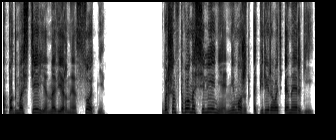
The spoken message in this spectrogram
а подмастерье, наверное, сотни. Большинство населения не может оперировать энергией.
